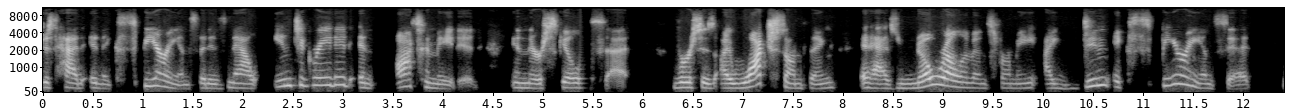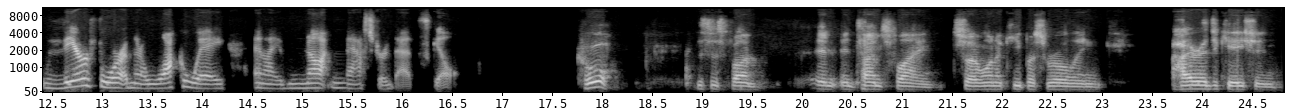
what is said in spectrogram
just had an experience that is now integrated and automated in their skill set versus i watch something it has no relevance for me i didn't experience it therefore i'm going to walk away and I have not mastered that skill. Cool. This is fun. And, and time's flying. So I want to keep us rolling. Higher education.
